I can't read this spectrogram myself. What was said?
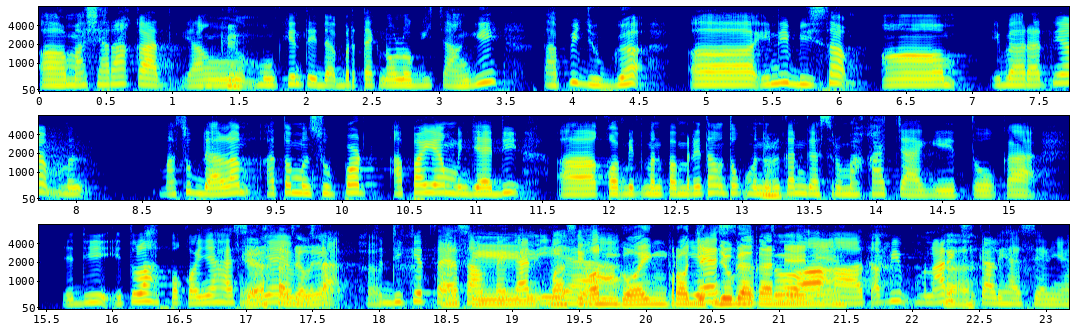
uh, masyarakat yang okay. mungkin tidak berteknologi canggih, tapi juga uh, ini bisa um, ibaratnya masuk dalam atau mensupport apa yang menjadi uh, komitmen pemerintah untuk menurunkan hmm. gas rumah kaca gitu kak jadi itulah pokoknya hasilnya, ya, hasilnya yang bisa sedikit saya masih, sampaikan masih iya. ongoing project yes, juga kan betul, kan ya ini. Uh, tapi menarik uh, sekali hasilnya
